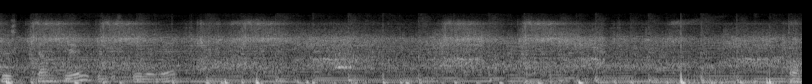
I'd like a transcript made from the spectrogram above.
Just down here, you can just pull in it. Oh,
